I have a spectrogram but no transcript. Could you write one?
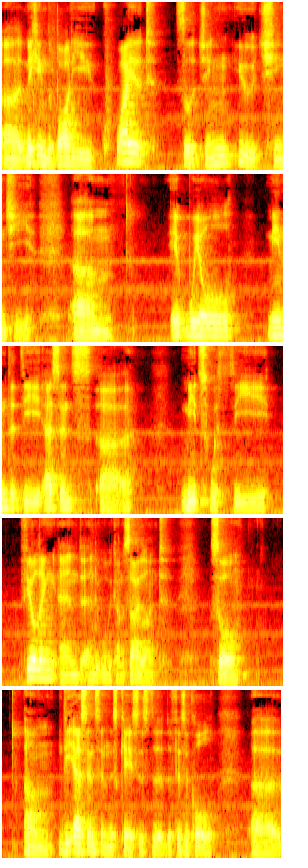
uh, making the body quiet, 自经于情急. Um, it will mean that the essence uh, meets with the feeling and, and it will become silent. So um, the essence in this case is the, the physical uh,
